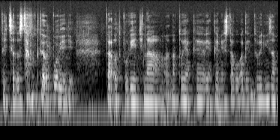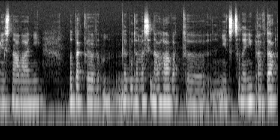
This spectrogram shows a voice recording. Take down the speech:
teď se dostanu k té odpovědi. Ta odpověď na, na to, jaké, v jakém je stavu agenturní zaměstnávání, no tak eh, nebudeme si nalhávat eh, nic, co není pravda.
